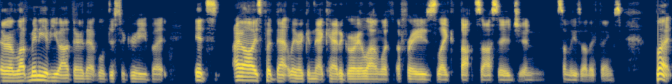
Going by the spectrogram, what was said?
there are a lot, many of you out there that will disagree, but it's I always put that lyric in that category along with a phrase like thought sausage and some of these other things. But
